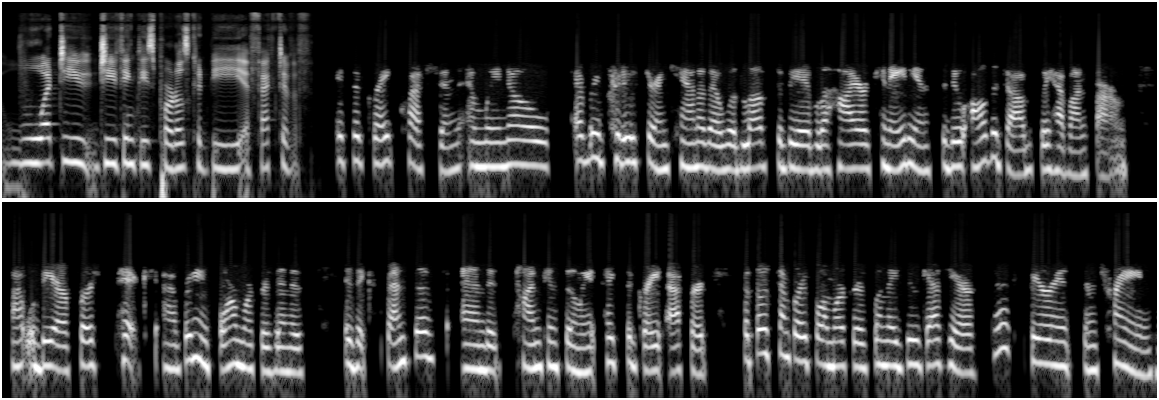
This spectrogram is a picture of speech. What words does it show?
What do you do? You think these portals could be effective? It's a great question, and we know every producer in Canada would love to be able to hire Canadians to do all the jobs we have on farm. That would be our first pick. Uh, bringing farm workers in is is expensive and it's time consuming. It takes a great effort. But those temporary farm workers, when they do get here, they're experienced and trained,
